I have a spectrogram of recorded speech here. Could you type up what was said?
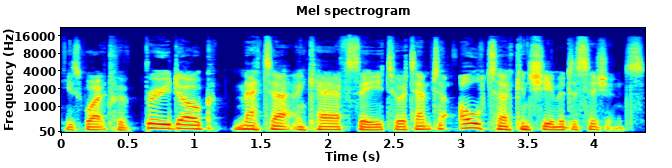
He's worked with Brewdog, Meta, and KFC to attempt to alter consumer decisions.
